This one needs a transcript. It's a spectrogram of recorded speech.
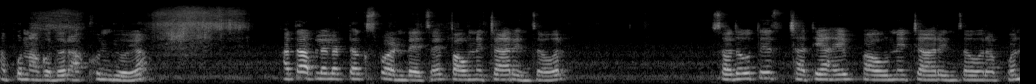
आपण अगोदर आखून घेऊया. आता आपल्याला टक्स पॉईंट द्यायचा आहे पावणे चार इंचावर. सदवतेच छाती आहे पावणे चार इंचावर आपण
